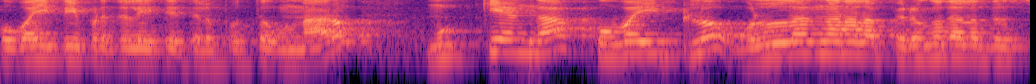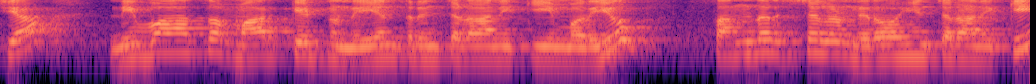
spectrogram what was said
కువైటీ ప్రజలైతే తెలుపుతూ ఉన్నారు. ముఖ్యంగా కువైట్లో ఉల్లంఘనల పెరుగుదల దృష్ట్యా నివాస మార్కెట్ను నియంత్రించడానికి మరియు సందర్శనలు నిర్వహించడానికి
